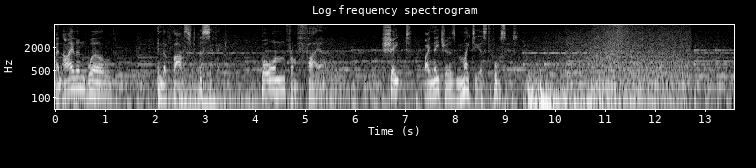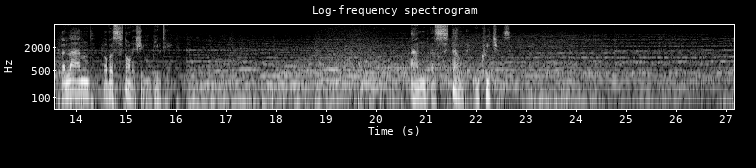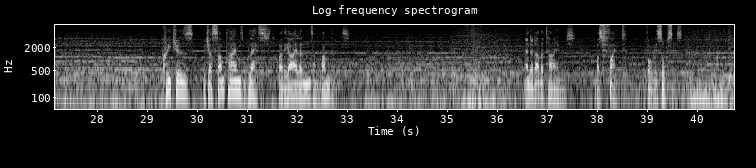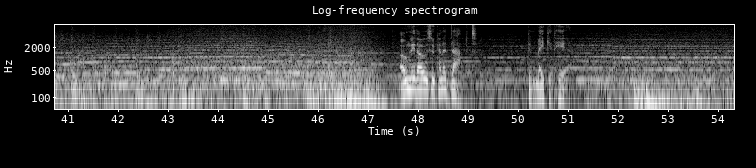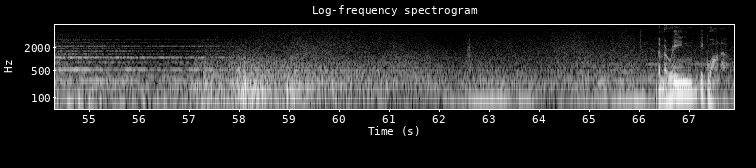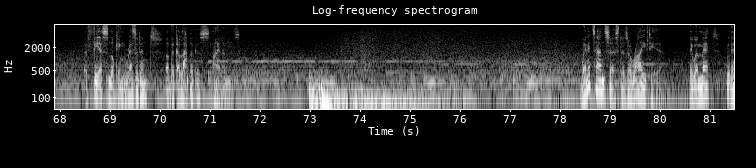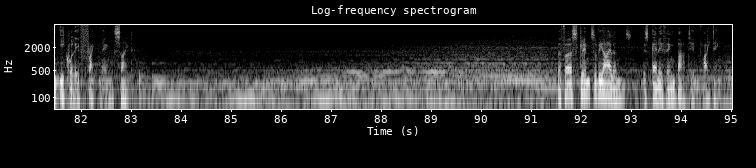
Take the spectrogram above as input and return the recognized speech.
An island world in the vast Pacific, born from fire, shaped by nature's mightiest forces. A land of astonishing beauty. And astounding creatures. Creatures which are sometimes blessed by the island's abundance. And at other times must fight for resources. Only those who can adapt can make it here. Marine iguana, a fierce-looking resident of the Galapagos Islands. When its ancestors arrived here, they were met with an equally frightening sight. The first glimpse of the islands is anything but inviting.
